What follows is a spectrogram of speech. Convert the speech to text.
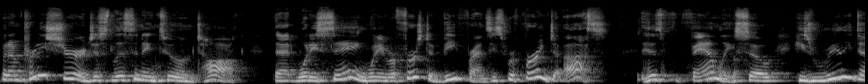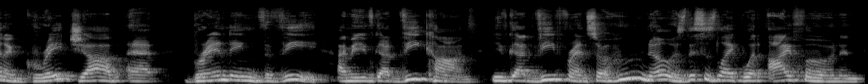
But I'm pretty sure just listening to him talk that what he's saying when he refers to VeeFriends, he's referring to us, his family. So he's really done a great job at branding the V. I mean, you've got VeeCon, you've got VeeFriend. So who knows? This is like what iPhone and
